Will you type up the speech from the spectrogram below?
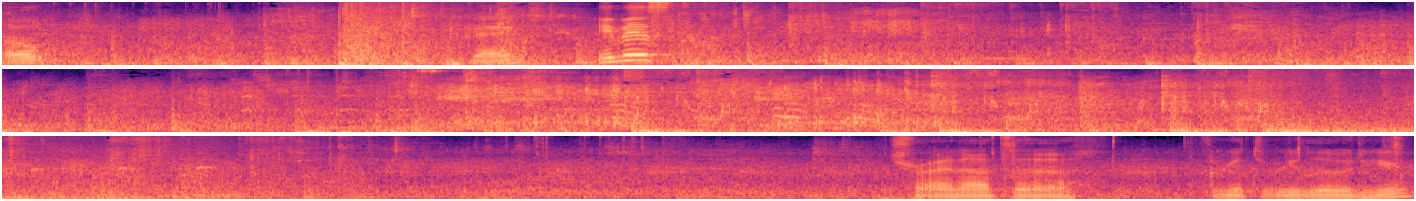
Oh. Okay. He missed! Try not to forget to reload here.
